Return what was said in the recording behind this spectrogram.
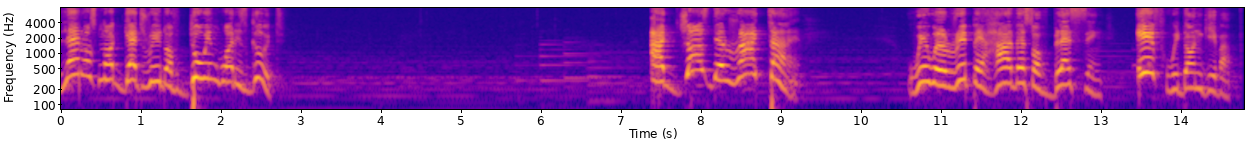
let us not get rid of doing what is good. At just the right time, we will reap a harvest of blessing if we don't give up.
